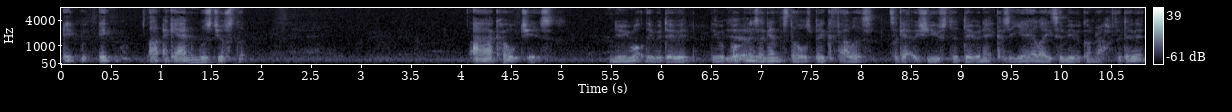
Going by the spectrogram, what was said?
it it that again was just that our coaches knew what they were doing. They were putting Yeah. us against those big fellas to get us used to doing it because a year later we were going to have to do it.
